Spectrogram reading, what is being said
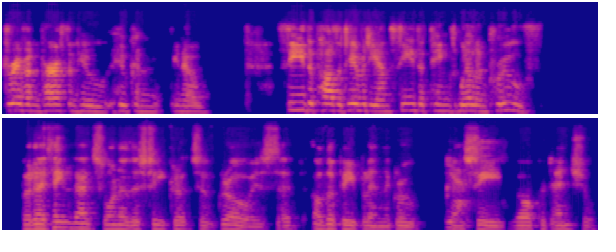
driven person who who can, you know, see the positivity and see that things will improve. But I think that's one of the secrets of Grow is that other people in the group can Yes. see your potential,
